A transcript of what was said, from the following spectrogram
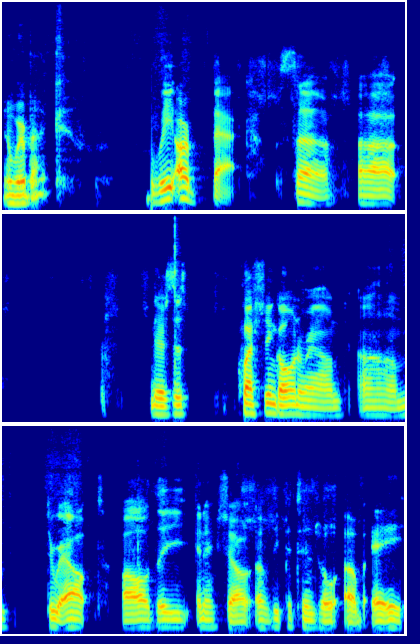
And we're back. We are back. So, uh, there's this question going around um, throughout all the NHL of the potential of a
